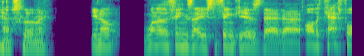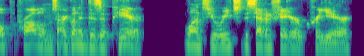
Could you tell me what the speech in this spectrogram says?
absolutely. You know, one of the things I used to think is that uh, all the cash flow problems are going to disappear once you reach the seven figure per year.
